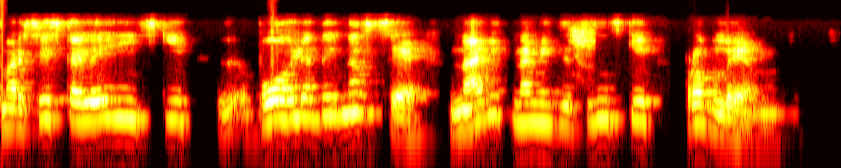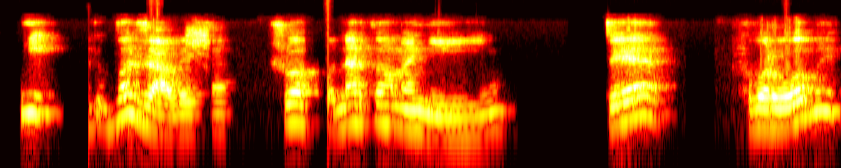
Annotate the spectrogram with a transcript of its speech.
марксистсько-ленінські погляди на все, навіть на медицинські проблеми. І вважалося, що наркоманії це хвороби,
